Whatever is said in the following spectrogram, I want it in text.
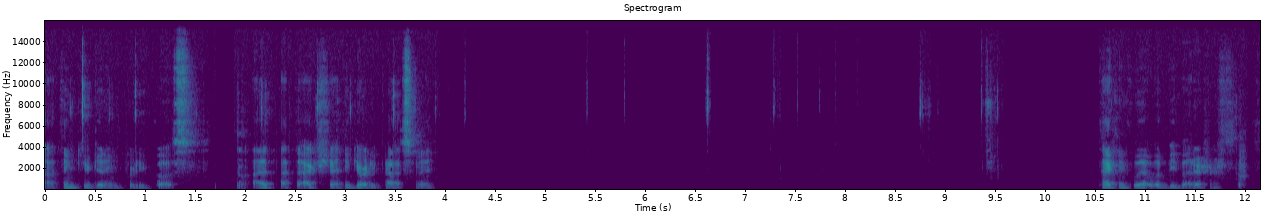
I think you're getting pretty close. I, I actually I think you already passed me. Technically, I would be better.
